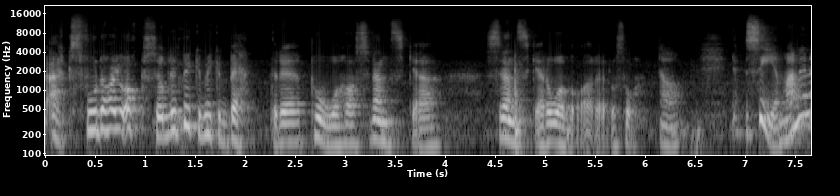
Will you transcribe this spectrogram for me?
Axfood har ju också blivit mycket mycket bättre på att ha svenska, svenska råvaror och så. Ja. Ser man en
